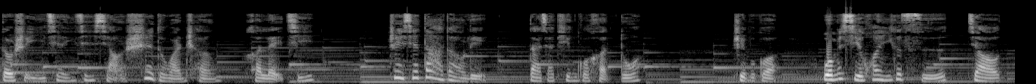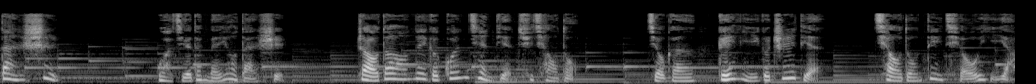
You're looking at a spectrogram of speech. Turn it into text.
都是一件一件小事的完成和累积，这些大道理大家听过很多，只不过我们喜欢一个词叫“但是”。我觉得没有但是，找到那个关键点去撬动，就跟给你一个支点，撬动地球一样。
